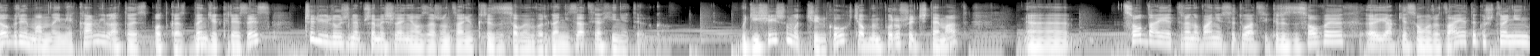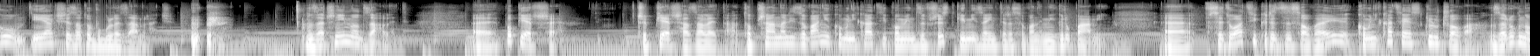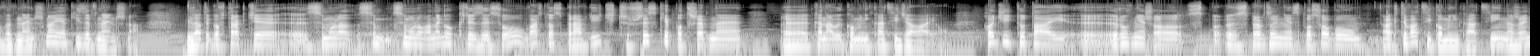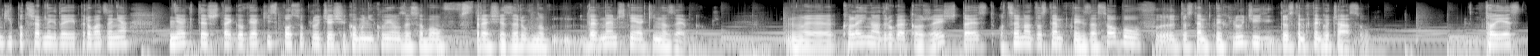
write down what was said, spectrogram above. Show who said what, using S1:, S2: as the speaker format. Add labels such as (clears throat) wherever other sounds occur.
S1: dobry, mam na imię Kamil, a to jest podcast Będzie Kryzys, czyli luźne przemyślenia o zarządzaniu kryzysowym w organizacjach i nie tylko. W dzisiejszym odcinku chciałbym poruszyć temat, e, co daje trenowanie sytuacji kryzysowych, e, jakie są rodzaje tegoż treningu i jak się za to w ogóle zabrać. (clears throat) Zacznijmy od zalet. E, po pierwsze, czy pierwsza zaleta, to przeanalizowanie komunikacji pomiędzy wszystkimi zainteresowanymi grupami. E, w sytuacji kryzysowej komunikacja jest kluczowa, zarówno wewnętrzna, jak i zewnętrzna. Dlatego w trakcie e, symula symulowanego kryzysu warto sprawdzić, czy wszystkie potrzebne e, kanały komunikacji działają. Chodzi tutaj również o sp sprawdzenie sposobu aktywacji komunikacji, narzędzi potrzebnych do jej prowadzenia, jak też tego, w jaki sposób ludzie się komunikują ze sobą w stresie, zarówno wewnętrznie, jak i na zewnątrz. E, kolejna druga korzyść to jest ocena dostępnych zasobów, e, dostępnych ludzi, dostępnego czasu. To jest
